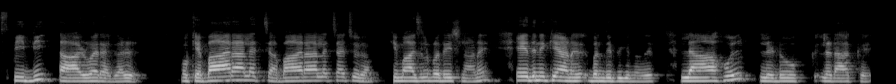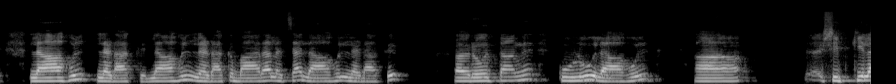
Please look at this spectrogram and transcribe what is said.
സ്പിതി താഴ്വരകൾ. ഓക്കെ ബാരാലച്ച ബാരാലച്ച ചുരം ഹിമാചൽ പ്രദേശിലാണ് ഏതിനൊക്കെയാണ് ബന്ധിപ്പിക്കുന്നത്? ലാഹുൽ ലഡൂക്ക് ലഡാക്ക്. ലാഹുൽ ലഡാക്ക്. ലാഹുൽ ലഡാക്ക് ബാരാലച്ച ലാഹുൽ ലഡാക്ക് രോഹ്താങ് കുളു ലാഹുൽ ഷിപ്കില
